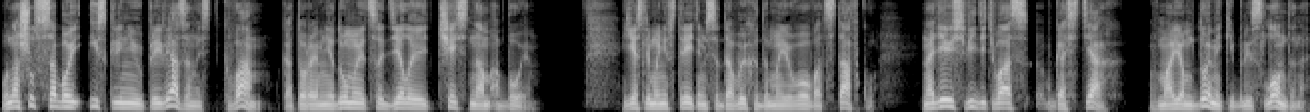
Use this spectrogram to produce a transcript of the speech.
уношу с собой искреннюю привязанность к вам, которая, мне думается, делает честь нам обоим. Если мы не встретимся до выхода моего в отставку, надеюсь видеть вас в гостях, в моем домике близ Лондона,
